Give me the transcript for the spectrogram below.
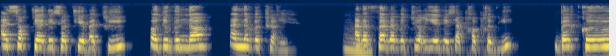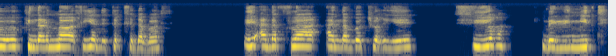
à sortir des sentiers battus en devenant un aventurier. À la hmm. fois l'aventurier de sa propre vie, parce que finalement rien n'est écrit d'avance, et à la fois un aventurier sur les limites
